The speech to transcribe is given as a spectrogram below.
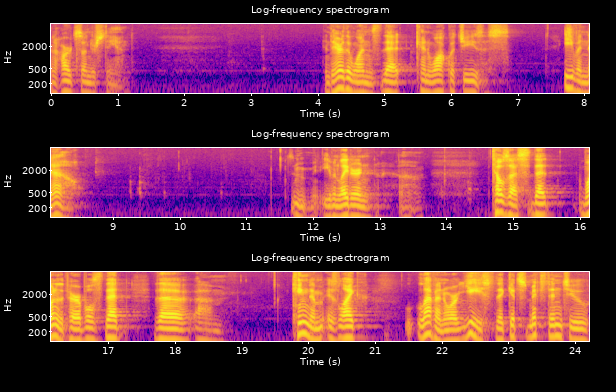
and hearts understand. And they're the ones that can walk with Jesus, even now. Even later, in, uh, tells us that one of the parables that the um, kingdom is like leaven or yeast that gets mixed into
